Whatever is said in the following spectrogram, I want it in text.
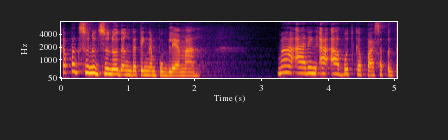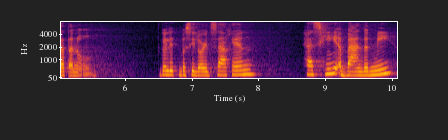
Kapag sunod-sunod ang dating ng problema, maaaring aabot ka pa sa pagtatanong. Galit ba si Lord sa akin? Has He abandoned me?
